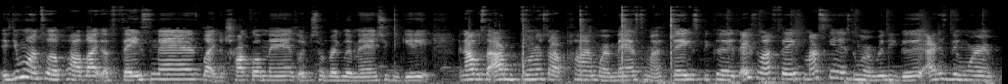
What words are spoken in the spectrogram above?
If you want to apply like a face mask, like the charcoal mask or just a regular mask, you can get it. And I was like, I'm gonna start applying more masks to my face because actually my face, my skin is doing really good. I just been wearing,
